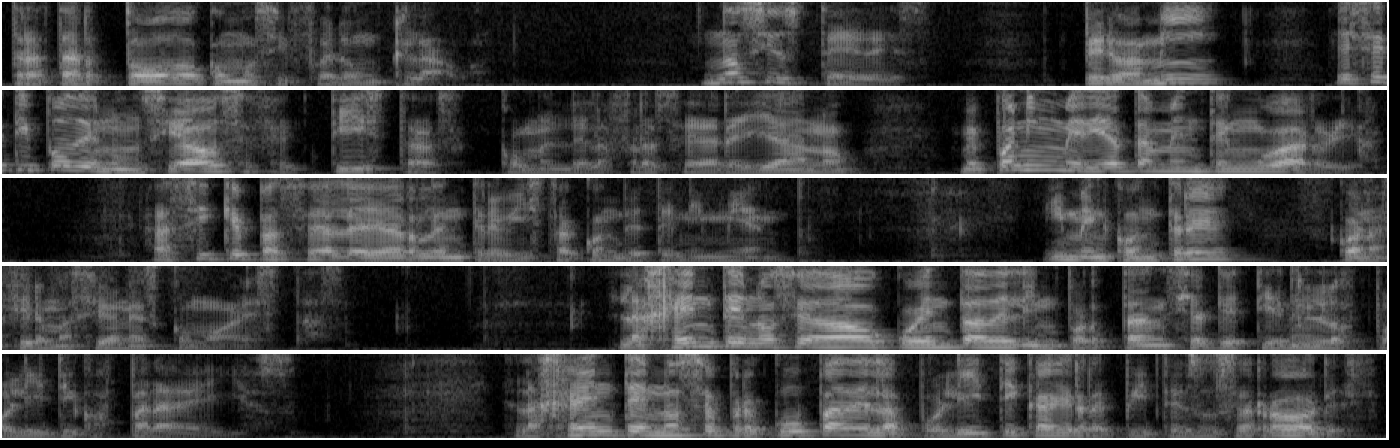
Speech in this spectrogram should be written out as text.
tratar todo como si fuera un clavo. No sé ustedes, pero a mí, ese tipo de enunciados efectistas, como el de la frase de Arellano, me pone inmediatamente en guardia. Así que pasé a leer la entrevista con detenimiento. Y me encontré con afirmaciones como estas. La gente no se ha dado cuenta de la importancia que tienen los políticos para ellos. La gente no se preocupa de la política y repite sus errores.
